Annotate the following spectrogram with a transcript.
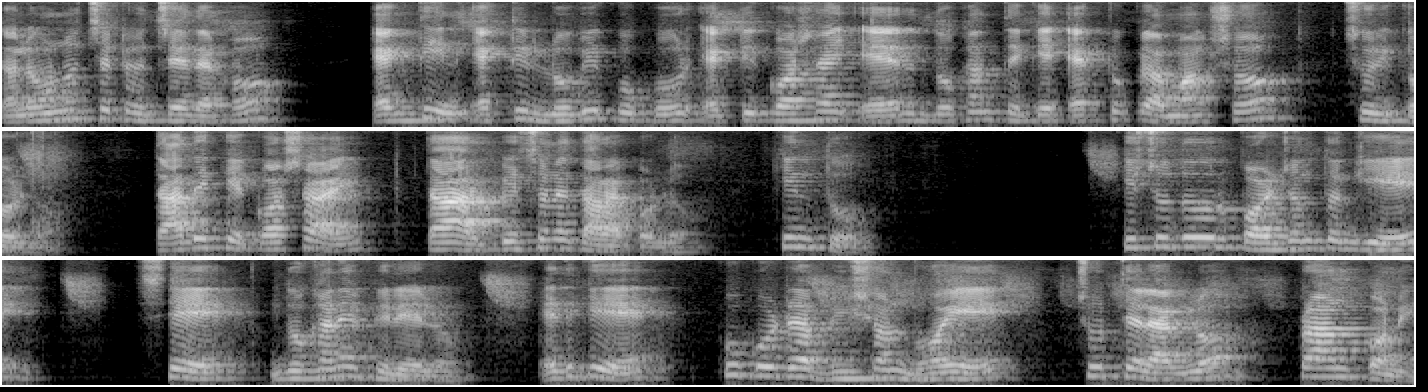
তাহলে অনুচ্ছেদ হচ্ছে, দেখো, একদিন একটি লোভী কুকুর একটি কসাই এর দোকান থেকে এক টুকরা মাংস চুরি করল। তা দেখে কসাই তার পেছনে তাড়া করল। কিন্তু কিছু দূর পর্যন্ত গিয়ে সে দোকানে ফিরে এলো। এদিকে কুকুরটা ভীষণ ভয়ে ছুটতে লাগল প্রাণপণে।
